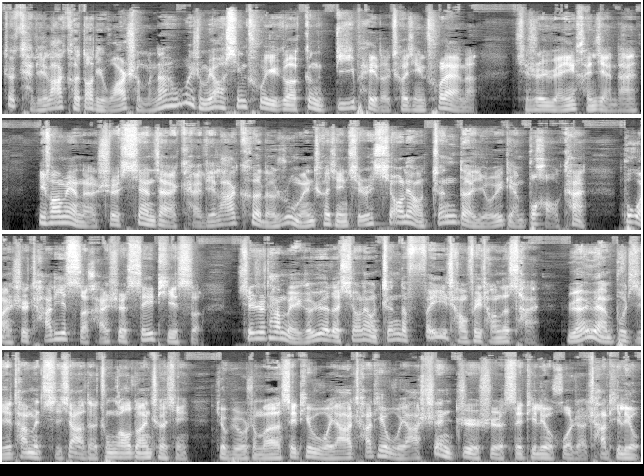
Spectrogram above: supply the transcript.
这凯迪拉克到底玩什么呢？为什么要新出一个更低配的车型出来呢？其实原因很简单，一方面呢是现在凯迪拉克的入门车型其实销量真的有一点不好看，不管是 x T 四还是 CT 四，其实它每个月的销量真的非常非常的惨。远远不及他们旗下的中高端车型，就比如什么 CT 五呀、叉 T 五呀，甚至是 CT 六或者叉 T 六。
